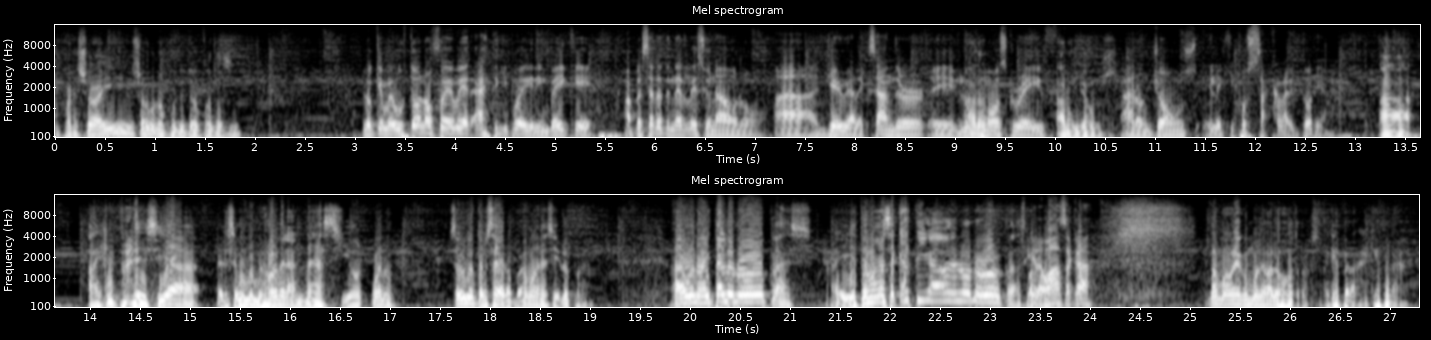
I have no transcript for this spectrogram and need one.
apareció ahí, hizo algunos puntitos en fantasy. Lo que me gustó no fue ver a este equipo de Green Bay que, a pesar de tener lesionado ¿no? a Jerry Alexander, eh, Luke Aaron. Musgrave, Aaron Jones. Aaron Jones, el equipo saca la victoria. A, al que parecía el segundo mejor de la nación. Bueno, segundo o tercero, pues vamos a decirlo, pues. Ah, bueno, ahí está el honor class. Ahí estos van a ser castigados en el honor class. Así que la papá. vas a sacar. Vamos a ver cómo le va a los otros. Hay que esperar, hay que esperar.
